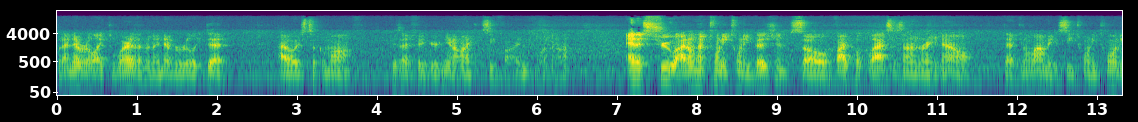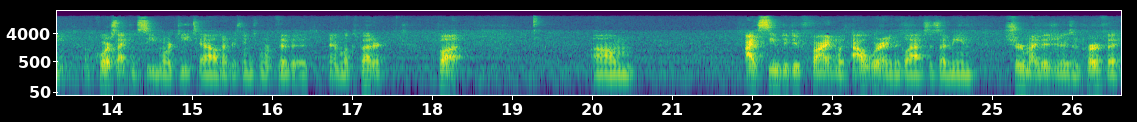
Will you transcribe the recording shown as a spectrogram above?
but I never liked to wear them, and I never really did. I always took them off because I figured, you know, I could see fine and whatnot. And it's true, I don't have 20/20 vision, so if I put glasses on right now that can allow me to see 20/20, of course I can see more detail and everything's more vivid and looks better. But um, I seem to do fine without wearing the glasses. I mean, sure, my vision isn't perfect,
